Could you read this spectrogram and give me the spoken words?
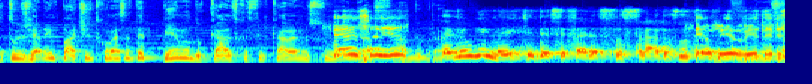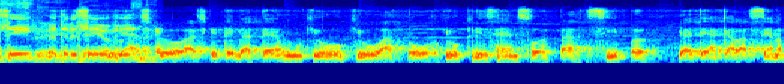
tu gera empatia, tu começa a ter pena do cara, tu fica assim, caralho, isso não é, É isso aí. engraçado, brother. Teve um remake desse Férias Frustradas, não Eu teve? vi, eu vi, teve sim. Eu teve sim, eu vi. Acho que, eu- acho que teve até um que o, que o ator, que o Chris Hemsworth participa, e aí tem aquela cena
